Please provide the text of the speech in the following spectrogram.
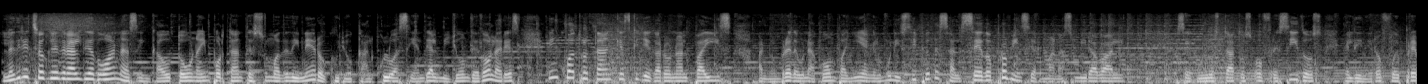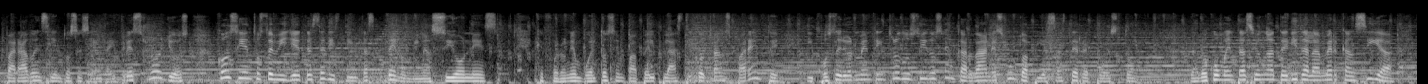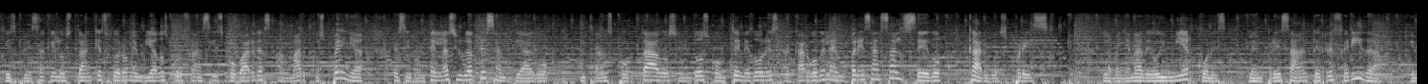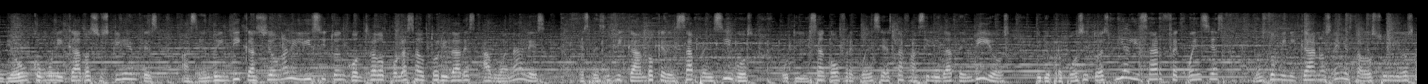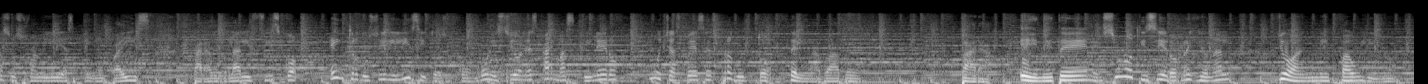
La Dirección General de Aduanas incautó una importante suma de dinero cuyo cálculo asciende al millón de dólares en cuatro tanques que llegaron al país a nombre de una compañía en el municipio de Salcedo, provincia Hermanas Mirabal. Según los datos ofrecidos, el dinero fue preparado en 163 rollos con cientos de billetes de distintas denominaciones, que fueron envueltos en papel plástico transparente y posteriormente introducidos en cardanes junto a piezas de repuesto. La documentación adherida a la mercancía expresa que los tanques fueron enviados por Francisco Vargas a Marcos Peña, residente en la ciudad de Santiago, y transportados en dos contenedores a cargo de la empresa Salcedo Cargo Express. La mañana de hoy miércoles, la empresa antes referida envió un comunicado a sus clientes haciendo indicación al ilícito encontrado por las autoridades aduanales, especificando que desaprensivos utilizan con frecuencia esta facilidad de envíos, cuyo propósito es vializar frecuencias los dominicanos en Estados Unidos a sus familias en el país, para burlar el fisco e introducir ilícitos con municiones, armas, dinero, muchas veces producto del lavado. Para NTN, su noticiero regional, Joanny Paulino.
